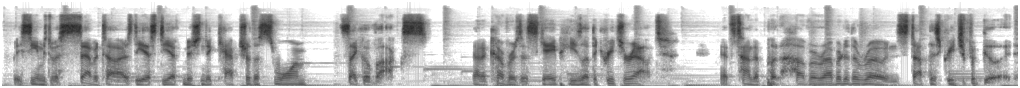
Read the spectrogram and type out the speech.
but he seems to have sabotaged the SDF mission to capture the swarm Psychovox. Now to cover his escape, he's let the creature out. It's time to put hover rubber to the road and stop this creature for good.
